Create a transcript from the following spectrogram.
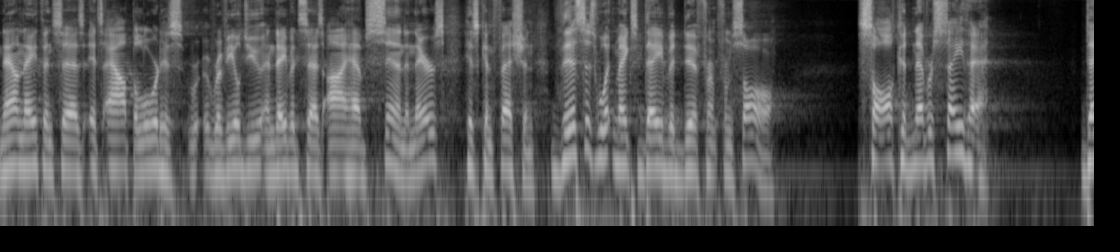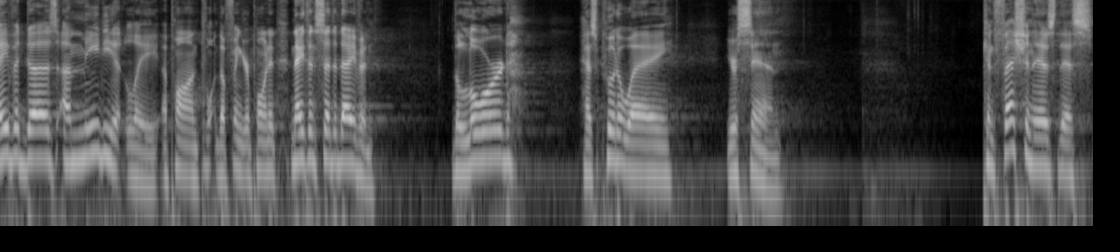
Now Nathan says, It's out. The Lord has re- revealed you. And David says, I have sinned. And there's his confession. This is what makes David different from Saul. Saul could never say that. David does immediately upon the finger pointed. Nathan said to David, The Lord has put away your sin. Confession is this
